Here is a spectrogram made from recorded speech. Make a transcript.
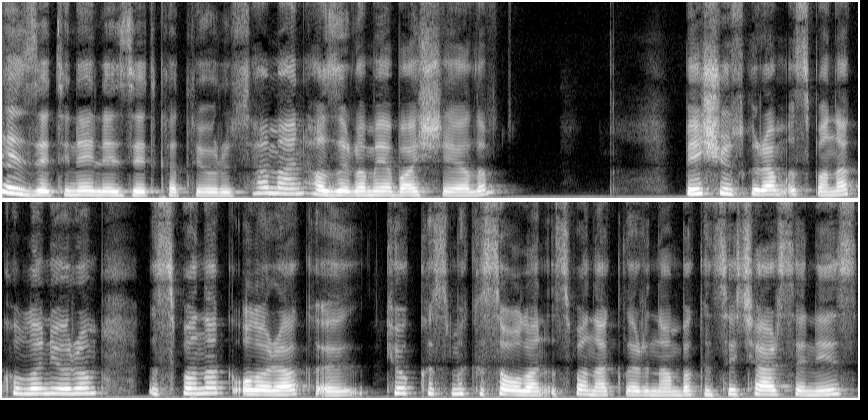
lezzetine lezzet katıyoruz. Hemen hazırlamaya başlayalım. 500 gram ıspanak kullanıyorum. Ispanak olarak e, kök kısmı kısa olan ıspanaklarından bakın seçerseniz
